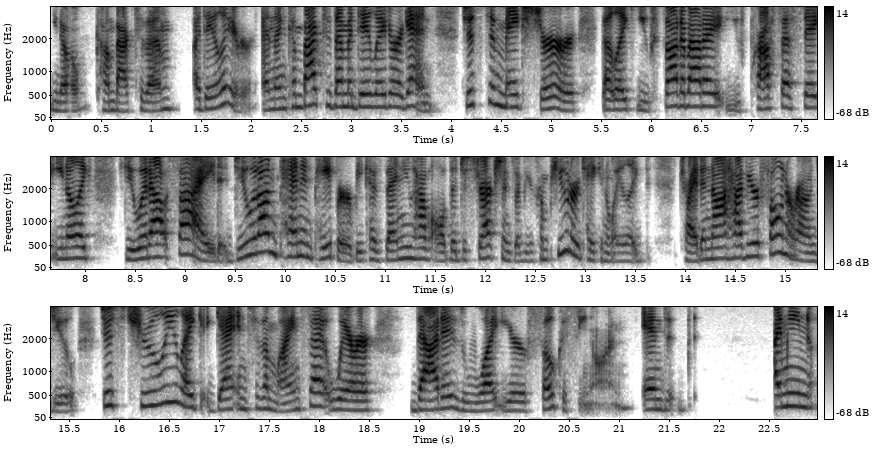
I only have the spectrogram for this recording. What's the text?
you know, come back to them a day later and then come back to them a day later again, just to make sure that like you've thought about it, you've processed it, you know, like do it outside, do it on pen and paper, because then you have all the distractions of your computer taken away. Like try to not have your phone around you. Just truly like get into the mindset where that is what you're focusing on. And I mean,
